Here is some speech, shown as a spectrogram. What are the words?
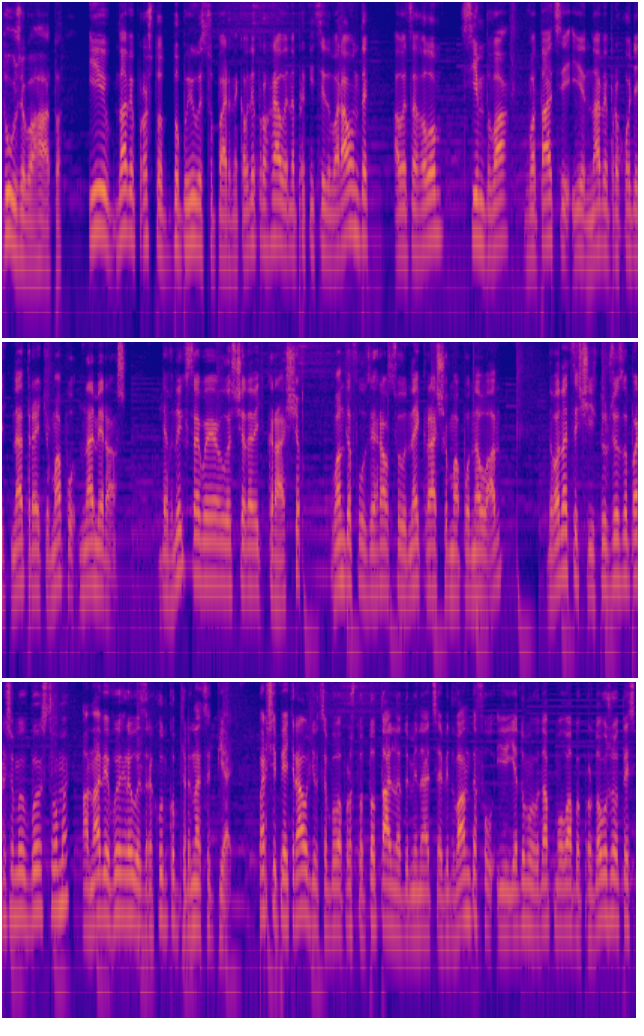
дуже багато. І Наві просто добили суперника. Вони програли наприкінці два раунди, але загалом 7-2 в атаці, і Наві проходять на третю мапу на Міраж, де в них все виявилося ще навіть краще. Вандефул зіграв свою найкращу мапу на лан. 12-6 тут вже за першими вбивствами, а Наві виграли з рахунком 13-5. Перші 5 раундів це була просто тотальна домінація від Вандефул, і я думаю, вона б могла би продовжуватись,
